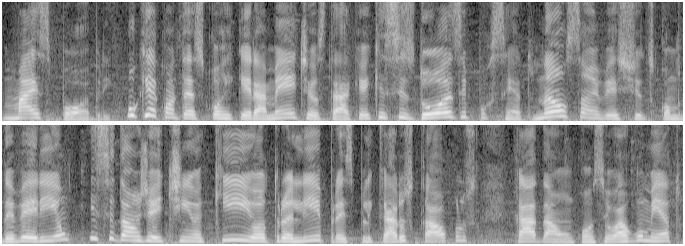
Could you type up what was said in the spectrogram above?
mais pobre. O que acontece corriqueiramente, Eustáquio, é que esses 12% não são investidos como deveriam e se dá um jeitinho aqui e outro ali para explicar os cálculos, cada um com seu argumento,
